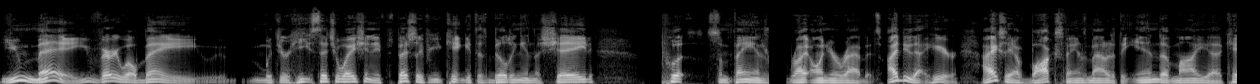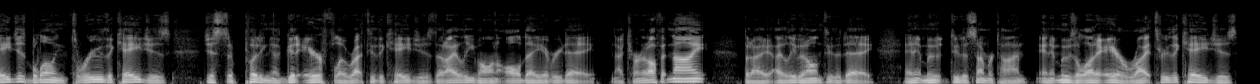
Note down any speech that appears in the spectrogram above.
You may, you very well may, with your heat situation, especially if you can't get this building in the shade, put some fans right on your rabbits. I do that here. I actually have box fans mounted at the end of my uh, cages, blowing through the cages, just to putting a good airflow right through the cages that I leave on all day, every day. And I turn it off at night, but I, I leave it on through the day, and it moves through the summertime, and it moves a lot of air right through the cages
